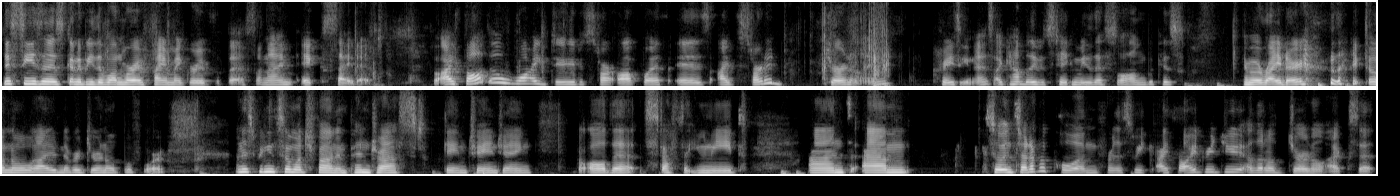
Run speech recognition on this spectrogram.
this season is going to be the one where I find my groove with this, and I'm excited. So I thought though what I do to start off with is I've started journaling. Craziness. I can't believe it's taken me this long because I'm a writer. I don't know why I've never journaled before. And it's been so much fun and Pinterest, game changing, got all the stuff that you need. And um, so instead of a poem for this week, I thought I'd read you a little journal exit,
